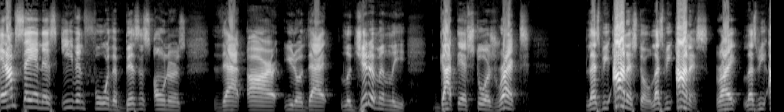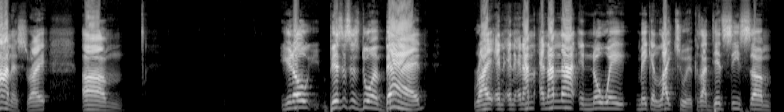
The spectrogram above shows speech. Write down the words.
and i'm saying this even for the business owners that are you know that legitimately got their stores wrecked. Let's be honest though. Let's be honest right? Let's be honest right um you know business is doing bad right? And and, and i'm and i'm not in no way making light to it because i did see some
